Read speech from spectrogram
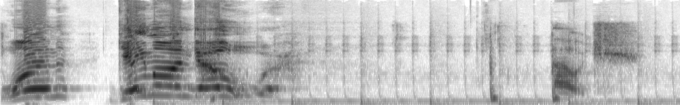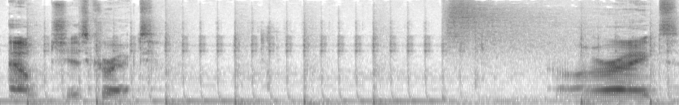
one. Game on, go! Ouch. Ouch is correct. All right.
